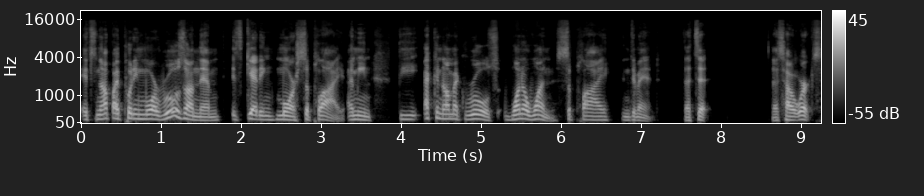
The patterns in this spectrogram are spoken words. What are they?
It's not by putting more rules on them, it's getting more supply. I mean, the economic rules 101 supply and demand. That's it. That's how it works.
